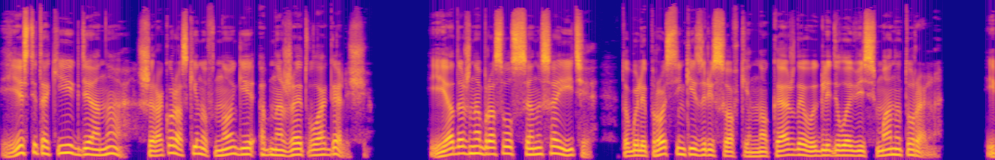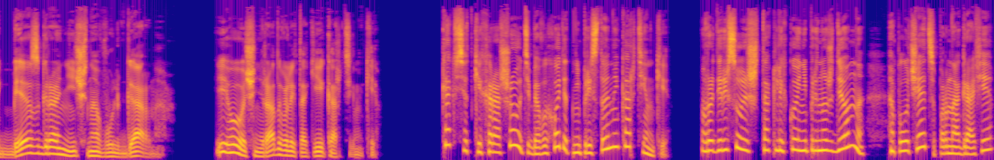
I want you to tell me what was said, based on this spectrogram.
Есть и такие, где она, широко раскинув ноги, обнажает влагалище. Я даже набрасывал сцены Саити. То были простенькие зарисовки, но каждая выглядела весьма натурально и безгранично вульгарно. И очень радовали такие картинки. «Как все-таки хорошо у тебя выходят непристойные картинки. Вроде рисуешь так легко и непринужденно, а получается порнография».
